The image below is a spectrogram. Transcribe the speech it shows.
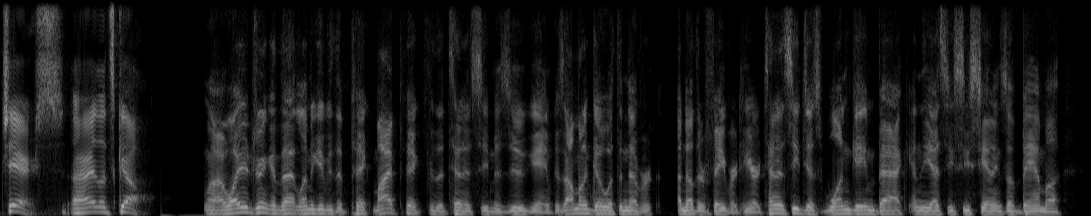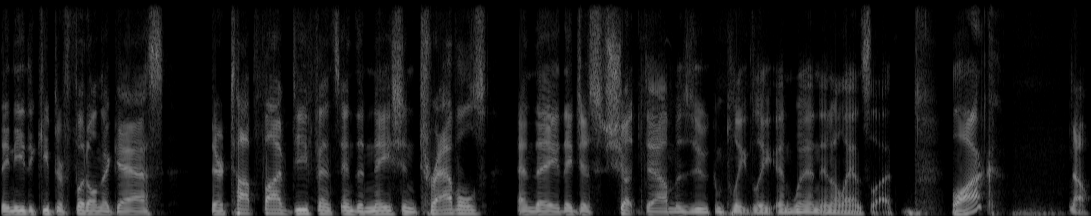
Cheers. All right, let's go. All right, while you're drinking that, let me give you the pick. My pick for the Tennessee Mizzou game because I'm going to go with another another favorite here. Tennessee just one game back in the SEC standings of Bama. They need to keep their foot on their gas. Their top five defense in the nation travels, and they they just shut down Mizzou completely and win in a landslide. Lock? No,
